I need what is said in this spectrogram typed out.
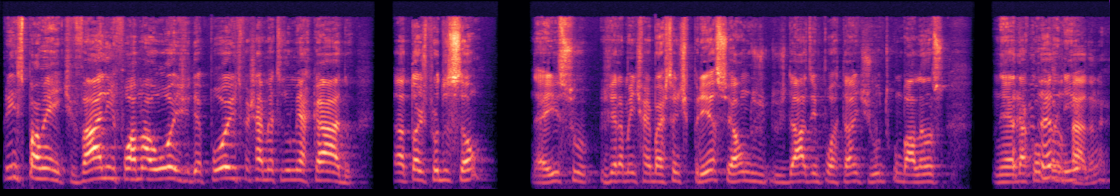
principalmente. Vale informa hoje, depois do fechamento do mercado, relatório de produção. É, isso geralmente faz bastante preço, é um dos, dos dados importantes junto com o balanço né, da companhia. Né?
